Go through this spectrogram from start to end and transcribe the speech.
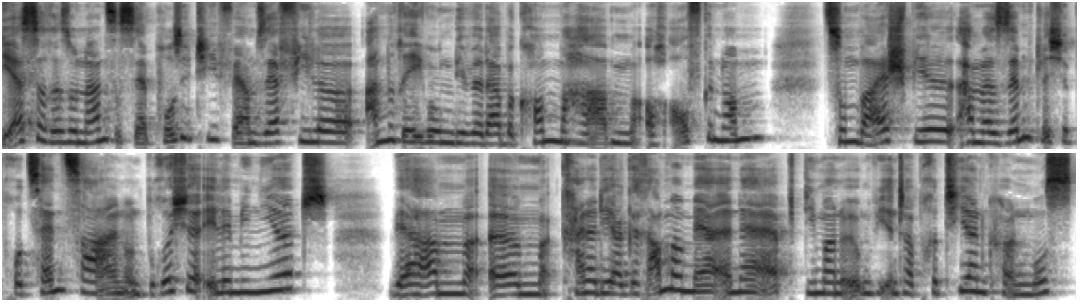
Die erste Resonanz ist sehr positiv. Wir haben sehr viele Anregungen, die wir da bekommen haben, auch aufgenommen. Zum Beispiel haben wir sämtliche Prozentzahlen und Brüche eliminiert. Wir haben ähm, keine Diagramme mehr in der App, die man irgendwie interpretieren können muss,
